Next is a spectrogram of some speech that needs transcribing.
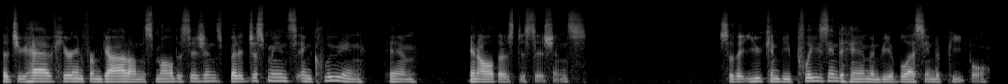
that you have hearing from God on the small decisions, but it just means including Him in all those decisions so that you can be pleasing to Him and be a blessing to people.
